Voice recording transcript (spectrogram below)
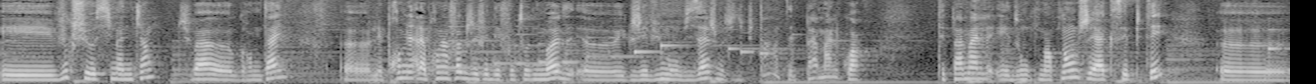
et vu que je suis aussi mannequin, tu vois, euh, grande taille, euh, la première fois que j'ai fait des photos de mode et que j'ai vu mon visage, je me suis dit putain, t'es pas mal quoi. Pas mal. Et donc maintenant, j'ai accepté euh,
